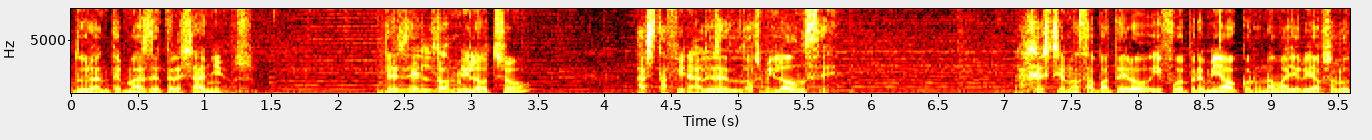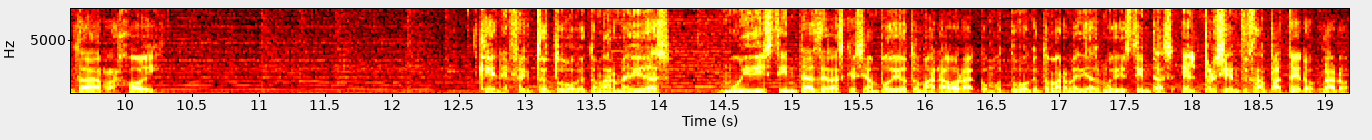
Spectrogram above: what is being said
durante más de tres años, desde el 2008 hasta finales del 2011. La gestionó Zapatero y fue premiado con una mayoría absoluta a Rajoy, que en efecto tuvo que tomar medidas muy distintas de las que se han podido tomar ahora, como tuvo que tomar medidas muy distintas el presidente Zapatero, claro,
